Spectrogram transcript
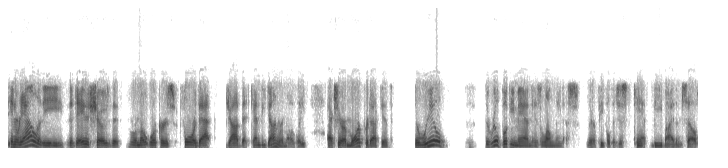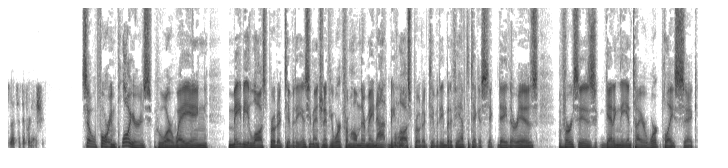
In reality, the data shows that remote workers for that job that can be done remotely actually are more productive. The real the real boogeyman is loneliness. There are people that just can't be by themselves. That's a different issue. So, for employers who are weighing maybe lost productivity, as you mentioned, if you work from home, there may not be mm-hmm. lost productivity, but if you have to take a sick day, there is. versus getting the entire workplace sick.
